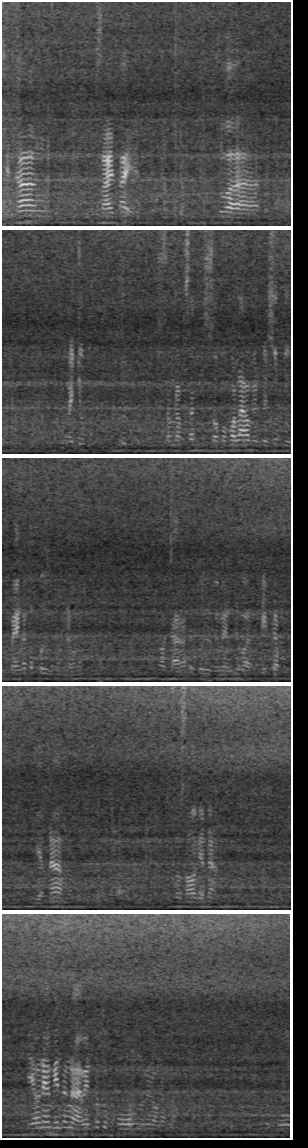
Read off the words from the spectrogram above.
เส้นทางซ้ายใต้ตัวไปจุดจุดสำหรับสักสปปลาวเป็นไปสุดอยู่แขวงกัตะปือนะพี่น้องเนาะนอกจากกัตะปือก็แม่นที่ว่าติดกับเวียดนามเนาะสสเวียดนามเที่ยวแนมเห็นทางหน้าเป็นประตูโค้งนะพี่น้องเนาะประตูโค้ง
